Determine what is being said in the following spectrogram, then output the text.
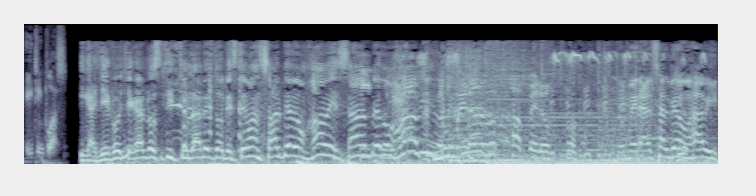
18 plus. Y Gallego llegan los titulares. Don Esteban, salve a don Javi, salve a don Javi. don Esteban. Ah, pero Numeral salve a don Javi.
